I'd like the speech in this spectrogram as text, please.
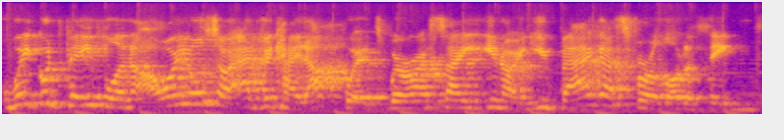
we're good people and I also advocate upwards where I say, you know, you bag us for a lot of things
